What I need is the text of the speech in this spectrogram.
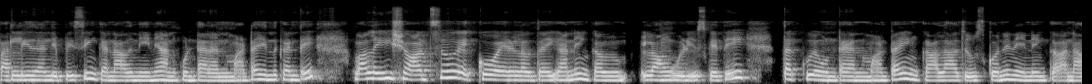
పర్లేదు అని చెప్పేసి ఇంకా నాది నేనే అనుకుంటానమాట ఎందుకంటే వాళ్ళ ఈ షార్ట్స్ ఎక్కువ వైరల్ అవుతాయి కానీ ఇంకా లాంగ్ వీడియోస్కి అయితే తక్కువే ఉంటాయి అన్నమాట ఇంకా అలా చూసుకొని నేను ఇంకా నా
